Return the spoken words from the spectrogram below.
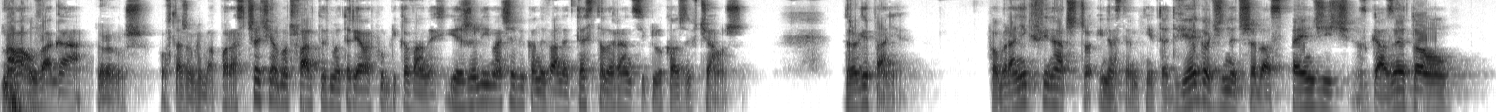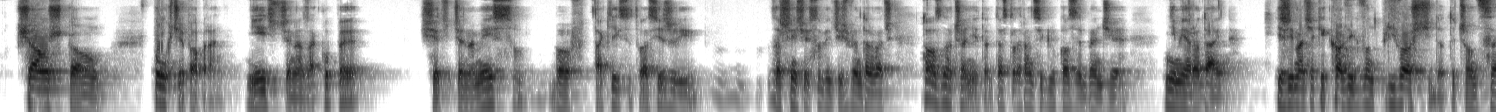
Mała uwaga, którą już powtarzam chyba po raz trzeci albo czwarty w materiałach publikowanych. Jeżeli macie wykonywany test tolerancji glukozy w ciąży, drogie panie, pobranie krwi na czczo i następnie te dwie godziny trzeba spędzić z gazetą, książką w punkcie pobrań. Nie idźcie na zakupy, siedźcie na miejscu, bo w takiej sytuacji, jeżeli zaczniecie sobie gdzieś wędrować, to oznaczenie, ten test tolerancji glukozy będzie niemiarodajny. Jeżeli macie jakiekolwiek wątpliwości dotyczące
